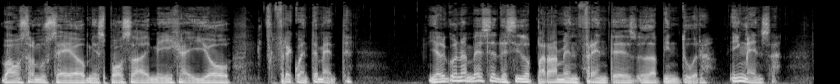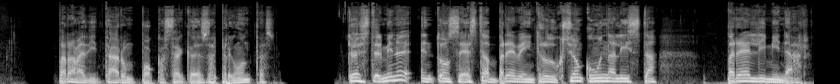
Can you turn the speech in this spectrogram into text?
Vamos al museo, mi esposa y mi hija y yo, frecuentemente. Y algunas veces decido pararme enfrente de la pintura, inmensa, para meditar un poco acerca de esas preguntas. Entonces termino entonces esta breve introducción con una lista preliminar,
